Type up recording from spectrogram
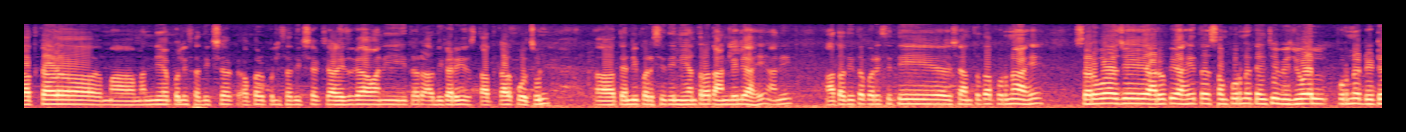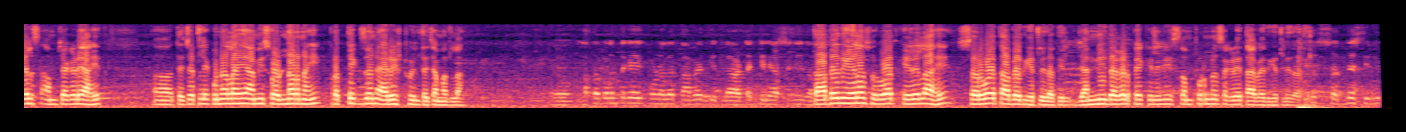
तात्काळ मा- माननीय पोलीस अधीक्षक अपर पोलीस अधीक्षक चाळीसगाव आणि इतर अधिकारी तात्काळ पोचून त्यांनी परिस्थिती नियंत्रणात आणलेली आहे आणि आता तिथं परिस्थिती शांततापूर्ण आहे. सर्व जे आरोपी आहेत संपूर्ण त्यांचे व्हिज्युअल पूर्ण डिटेल्स आमच्याकडे आहेत. त्याच्यातले कुणालाही आम्ही सोडणार नाही. प्रत्येकजण अरेस्ट होईल त्याच्यामधला. आतापर्यंत काही कोणाला ताब्यात घेतलं अटक केली असं काही? ताब्यात घ्यायला सुरुवात केलेलं आहे. सर्व ताब्यात घेतले जातील. ज्यांनी दगडफेक केलेली संपूर्ण सगळे ताब्यात घेतले जातील. सद्यस्थिती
